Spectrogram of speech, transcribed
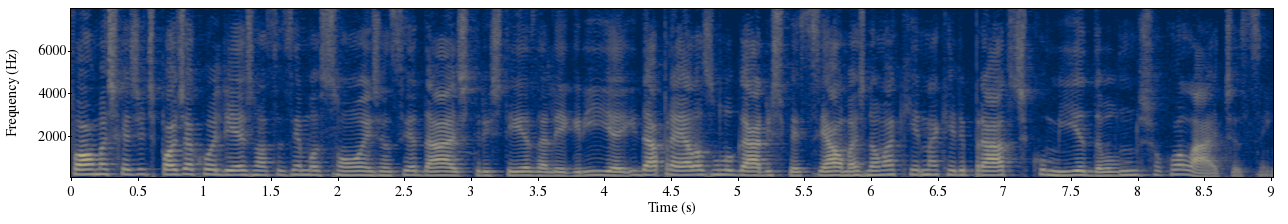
formas que a gente pode acolher as nossas emoções, ansiedade, tristeza, alegria e dar para elas um lugar especial, mas não aqui naquele prato de comida ou no chocolate, assim.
